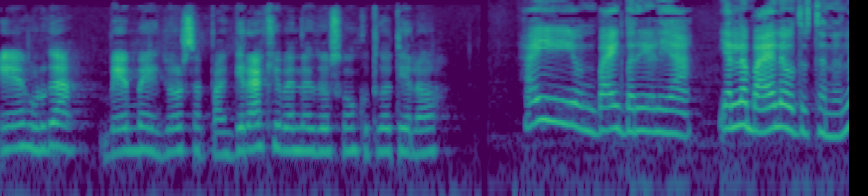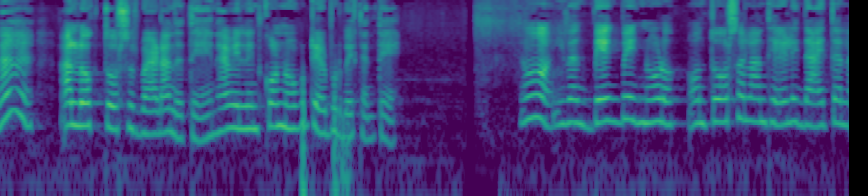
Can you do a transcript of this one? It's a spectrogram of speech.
ಏ ಹುಡುಗ ಬೇಗ ಬೇಗ ಜೋಡ್ಸಪ್ಪ. ಗಿರಾಕಿ ಬಂದಾಗ ಜೋಡ್ಸ್ಕೊಂಡು ಕುತ್ಕೋತಿಯಲ್ಲೋ? ಹೈ ಇವನ್ ಬಾಯಿಗೆ ಬರೀ ಹೇಳಿಯಾ ಎಲ್ಲ ಬಾಯಲ್ಲೇ ಓದಿಸ್ತಾನಲ್ಲ ಅಲ್ಲಿ ಹೋಗಿ ತೋರ್ಸೋರು ಬೇಡ ಅಂದತೆ ನಾವಿಲ್ಲಿ ನಿಂತ್ಕೊಂಡು ಹೋಗ್ಬಿಟ್ಟು ಹೇಳ್ಬಿಡ್ಬೇಕಂತೆ. ಹ್ಞೂ ಇವಾಗ ಬೇಗ ಬೇಗ ನೋಡು. ಅವ್ನು ತೋರ್ಸಲ್ಲ ಅಂತ ಹೇಳಿದ್ದು ಆಯ್ತಲ್ಲ.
